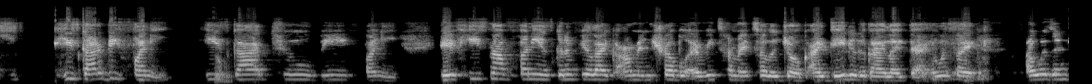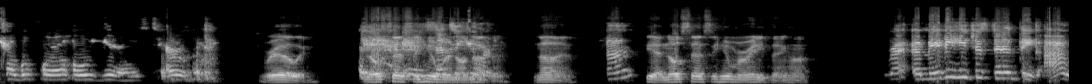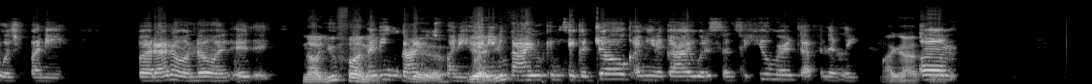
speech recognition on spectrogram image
he's got to be funny. He's got to be funny. If he's not funny, it's gonna feel like I'm in trouble every time I tell a joke. I dated a guy like that. It was like I was in trouble for a whole year. It was terrible. really no sense of humor, sense no of humor. nothing, none. Huh? Yeah, no sense of humor or anything, huh? Right? And maybe he just didn't think I was funny. But I don't know. It, it, it, No, you I funny. need a guy who's Yeah. funny. Yeah, I need you- a guy who can take a joke. I need a guy with a sense of humor. Definitely. I got you. Um,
